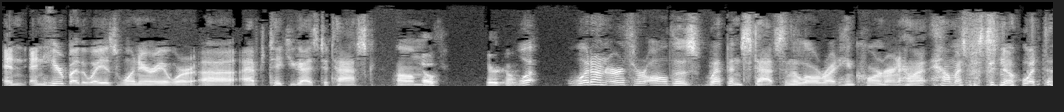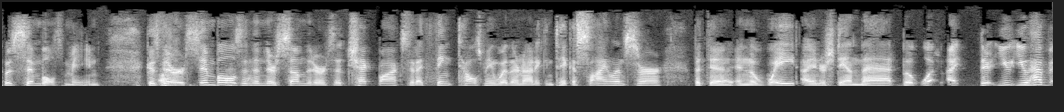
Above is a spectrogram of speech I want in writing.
And, and here, by the way, is one area where, uh, I have to take you guys to task. Um, oh, here it comes. What, what on earth are all those weapon stats in the lower right hand corner, and how how am I supposed to know what those symbols mean? Because there are symbols, and then there's some that are a checkbox that I think tells me whether or not it can take a silencer. But then in the weight, I understand that. But what I there, you you have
